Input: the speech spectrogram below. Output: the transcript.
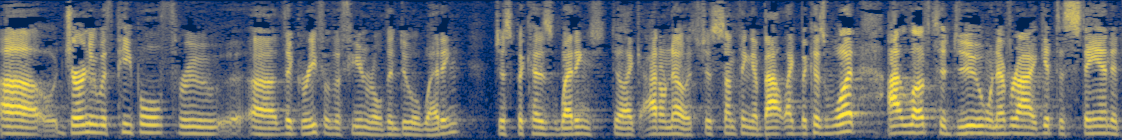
uh, journey with people through uh, the grief of a funeral than do a wedding just because weddings, like, I don't know, it's just something about, like, because what I love to do whenever I get to stand and,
